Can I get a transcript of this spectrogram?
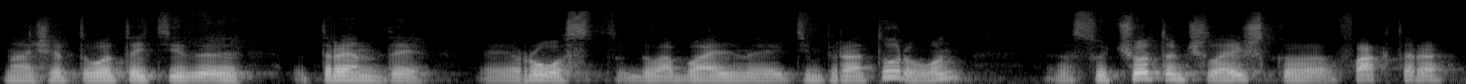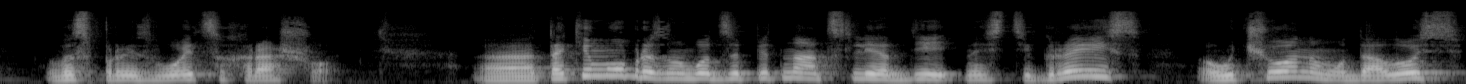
значит, вот эти тренды рост глобальной температуры, он с учетом человеческого фактора воспроизводится хорошо. Э, таким образом, вот за 15 лет деятельности Грейс ученым удалось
